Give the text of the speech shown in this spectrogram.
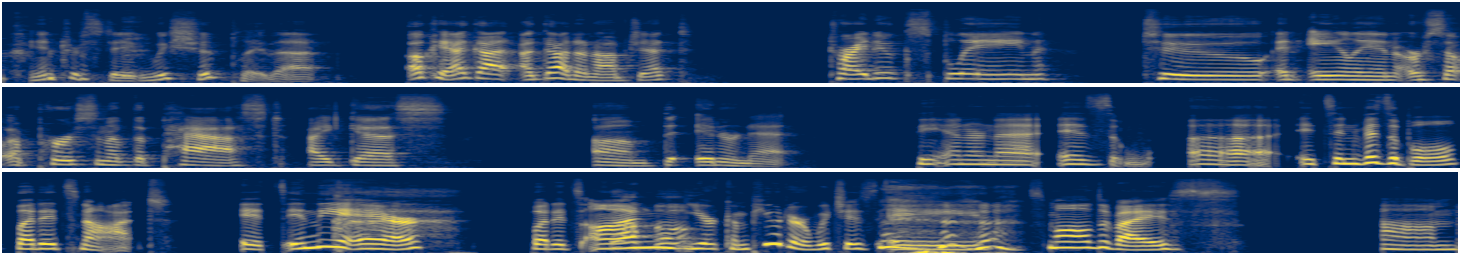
Interesting. We should play that. Okay, I got I got an object. Try to explain to an alien or so a person of the past, I guess, um, the internet. The internet is uh it's invisible, but it's not. It's in the air, but it's on Uh-huh. your computer, which is a small device. Um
